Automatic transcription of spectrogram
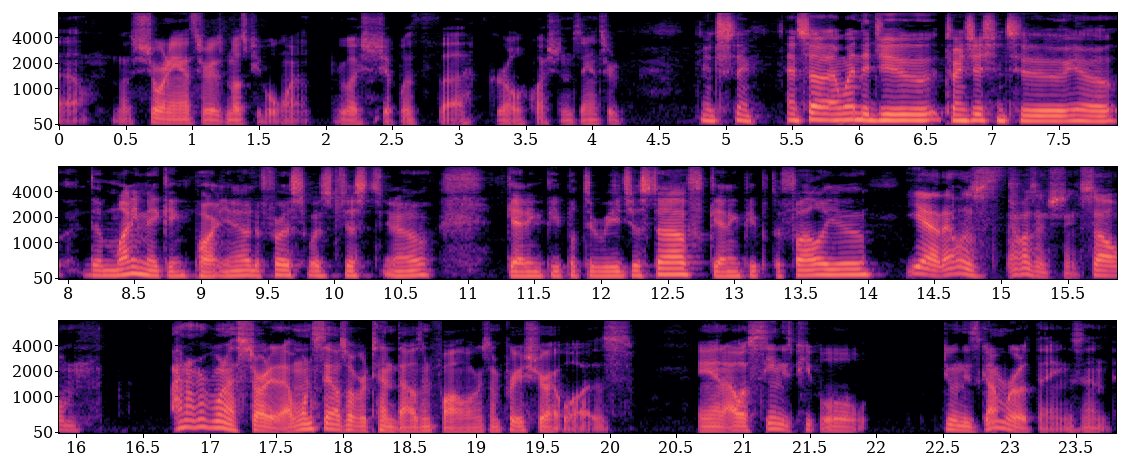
uh, the short answer is most people want relationship with uh, girl questions answered. Interesting. And so, and when did you transition to you know the money making part? You know, the first was just you know getting people to read your stuff, getting people to follow you. Yeah, that was that was interesting. So I don't remember when I started. I want to say I was over ten thousand followers. I'm pretty sure I was, and I was seeing these people doing these Gumroad things, and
